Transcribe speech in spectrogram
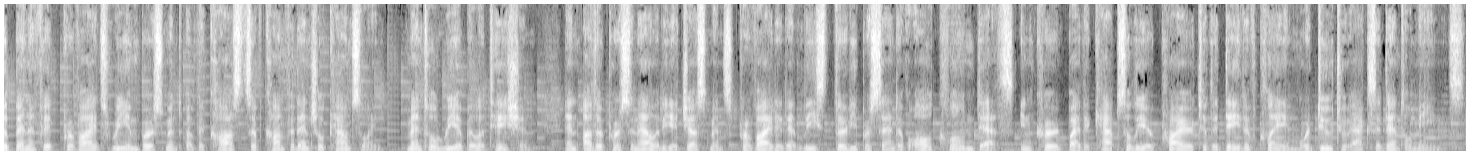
The benefit provides reimbursement of the costs of confidential counseling, mental rehabilitation, and other personality adjustments provided at least 30% of all clone deaths incurred by the capsuleer prior to the date of claim were due to accidental means.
